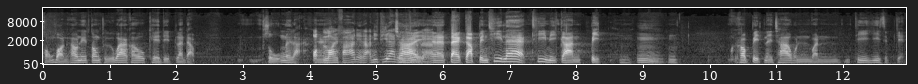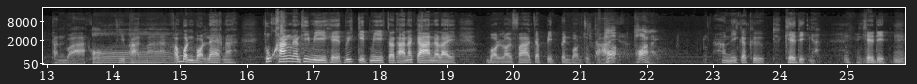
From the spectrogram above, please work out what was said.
ของบ่อนเขานี่ต้องถือว่าเขาเครดิตระดับสูงเลยล่ะอ๋อลอยฟ้าเนี่ยนะอันนี้ที่แรกในกรุใช่งเทพนะเอ่อแต่กลับเป็นที่แรกที่มีการปิดอืมเขาปิดในเช้าวันวันที่ 27 ธันวาคอ๋อมที่ผ่านมา เขาบนบ่อนแรกนะ ทุกครั้งนั้นที่มีเหตุวิกฤตมีสถานการณ์อะไร บ่อนลอยฟ้าจะปิดเป็นบ่อนสุดท้าเพยราะเพราะอะไร อันนี้ก็คือเครดิตไงเครดิตอืม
